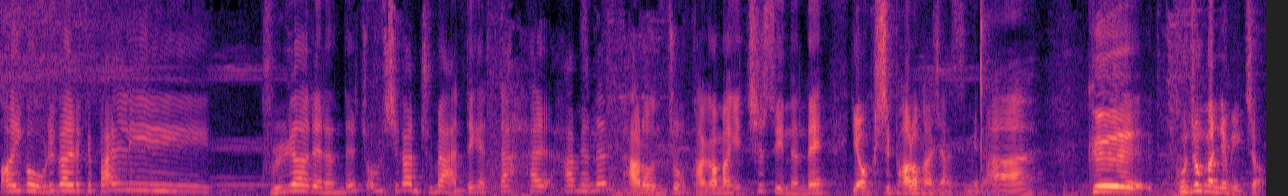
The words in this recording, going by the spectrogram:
아 이거 우리가 이렇게 빨리 굴려야 되는데 좀 시간 주면 안 되겠다 하, 하면은 바론 좀 과감하게 칠 수 있는데 역시 바론 가지 않습니다. 아, 그 고정관념 있죠.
